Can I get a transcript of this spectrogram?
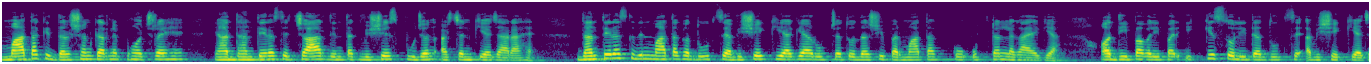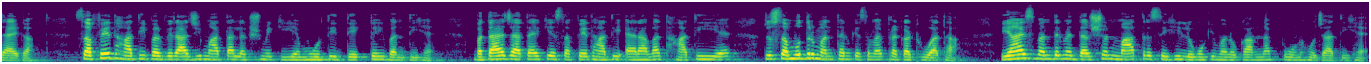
माता के दर्शन करने पहुँच रहे हैं। यहाँ धनतेरस से चार दिन तक विशेष पूजन अर्चन किया जा रहा है। धनतेरस के दिन माता का दूध से अभिषेक किया गया रूप चतुर्दशी पर माता को उपटन लगाया गया और दीपावली पर 2100 लीटर दूध से अभिषेक किया जाएगा। सफ़ेद हाथी पर विराजी माता लक्ष्मी की यह मूर्ति देखते ही बनती है। बताया जाता है कि यह सफ़ेद हाथी ऐरावत हाथी ही है, जो समुद्र मंथन के समय प्रकट हुआ था। यहाँ इस मंदिर में दर्शन मात्र से ही लोगों की मनोकामना पूर्ण हो जाती है।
